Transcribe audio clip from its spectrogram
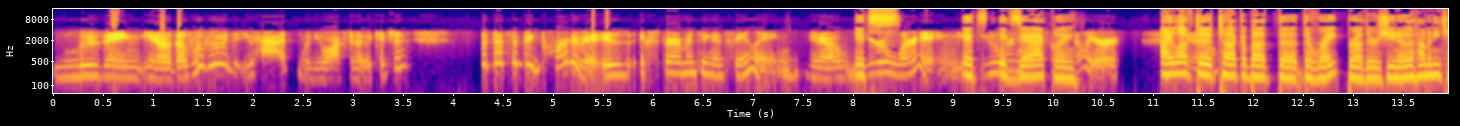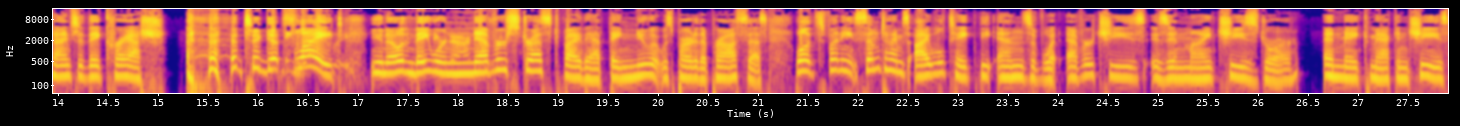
losing, you know, the woohoo that you had when you walked into the kitchen. But that's a big part of it is experimenting and failing. You know, It's- you're learning. it's you learn exactly. failure. I love You to talk about the the Wright brothers. You know, how many times did they crash? to get flight, Exactly. you know, and they were Exactly. never stressed by that. They knew it was part of the process. Well, it's funny. Sometimes I will take the ends of whatever cheese is in my cheese drawer and make mac and cheese.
